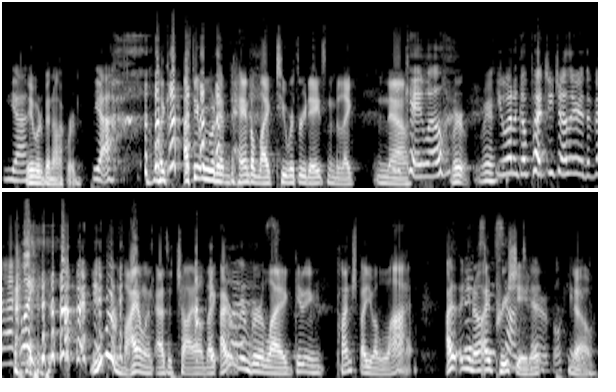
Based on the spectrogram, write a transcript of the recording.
Yeah. It would have been awkward. yeah. like I think we would have handled like two or three dates and be like, no. Okay. Well, We're, you want to go punch each other in the back? Like. you were violent as a child. Like I remember like getting punched by you a lot. I you know, I appreciate it. terrible, No.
